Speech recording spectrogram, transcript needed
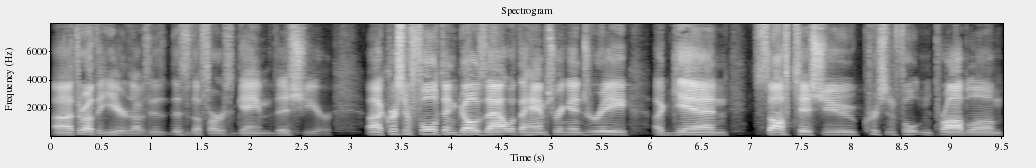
uh, throughout the years. Obviously, this is the first game this year. Uh, Kristian Fulton goes out with a hamstring injury again, soft tissue. Kristian Fulton problem.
